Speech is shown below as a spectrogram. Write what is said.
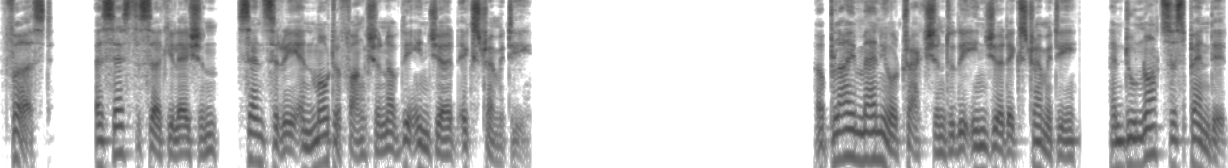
First, assess the circulation, sensory and motor function of the injured extremity. Apply manual traction to the injured extremity and do not suspend it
